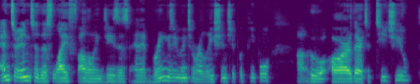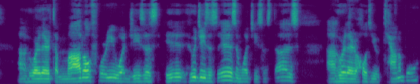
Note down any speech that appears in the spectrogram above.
enter into this life following Jesus and it brings you into relationship with people who are there to teach you, uh, who are there to model for you what Jesus is, who Jesus is, and what Jesus does, uh, who are there to hold you accountable.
